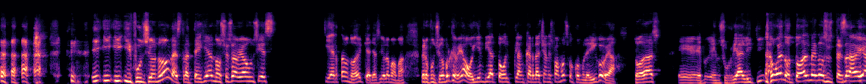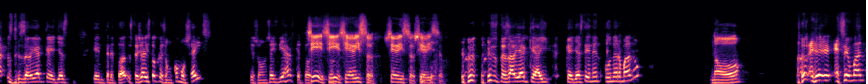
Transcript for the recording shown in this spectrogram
y, y- y- y funcionó la estrategia, no se sabe aún si es cierta o no de que haya sido la mamá, pero funcionó porque vea, hoy en día todo el clan Kardashian es famoso, como le digo, vea, todas eh, en su reality, bueno, todas menos usted sabía, usted sabía que ellas, que entre todas, usted se ha visto que son como seis, que son seis viejas, que Sí, sí, sí he visto, sí he visto, sí he visto. usted sabía que hay, que ellas tienen un hermano, No, ese man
